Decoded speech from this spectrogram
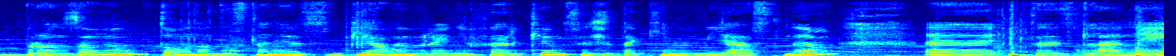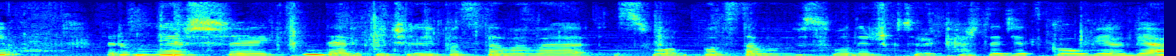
brązowym, to ona dostanie z białym reniferkiem, w sensie takim jasnym i to jest dla niej. Również kinderki, czyli podstawowe, podstawowy słodycz, który każde dziecko uwielbia.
